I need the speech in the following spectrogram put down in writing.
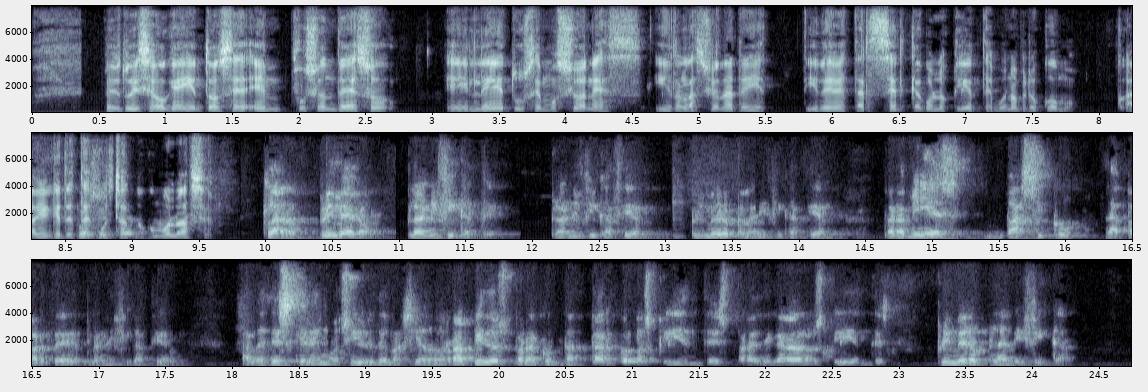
pero tú dices, ok, entonces en función de eso, eh, lee tus emociones y relacionate y, y debe estar cerca con los clientes. Bueno, pero ¿cómo? Alguien que te está pues escuchando, ¿cómo lo hace? Claro, primero, planifícate, planificación. Primero, planificación. Para mí es básico la parte de planificación. A veces queremos ir demasiado rápidos para contactar con los clientes, para llegar a los clientes. Primero, planifica.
